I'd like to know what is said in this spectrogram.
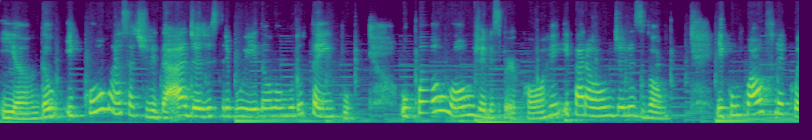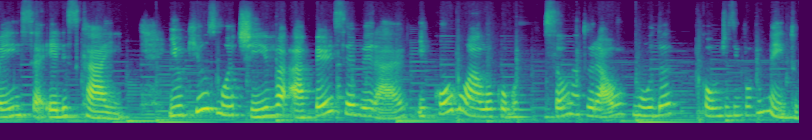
e andam e como essa atividade é distribuída ao longo do tempo, o quão longe eles percorrem e para onde eles vão, e com qual frequência eles caem, e o que os motiva a perseverar e como a locomoção função natural muda com o desenvolvimento.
